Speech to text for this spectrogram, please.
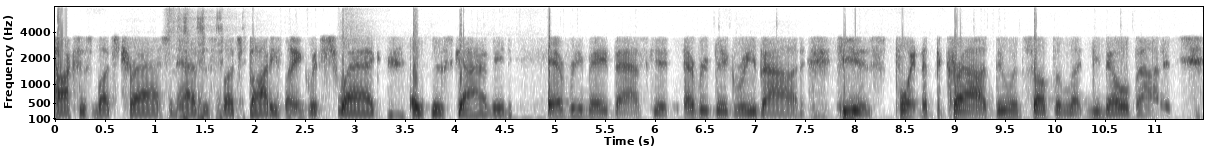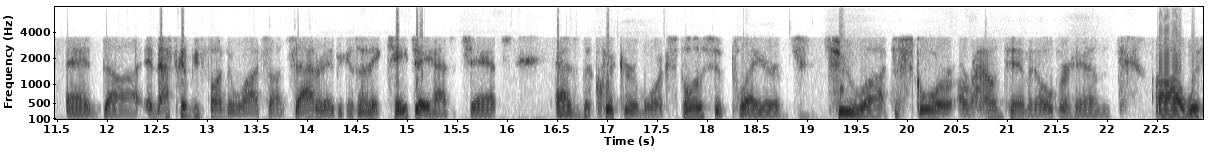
talks as much trash and has as much body language swag as this guy. I mean, every made basket, every big rebound, he is pointing at the crowd, doing something, letting you know about it, and uh, and that's going to be fun to watch on Saturday because I think KJ has a chance as the quicker, more explosive player to uh, to score around him and over him uh, with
